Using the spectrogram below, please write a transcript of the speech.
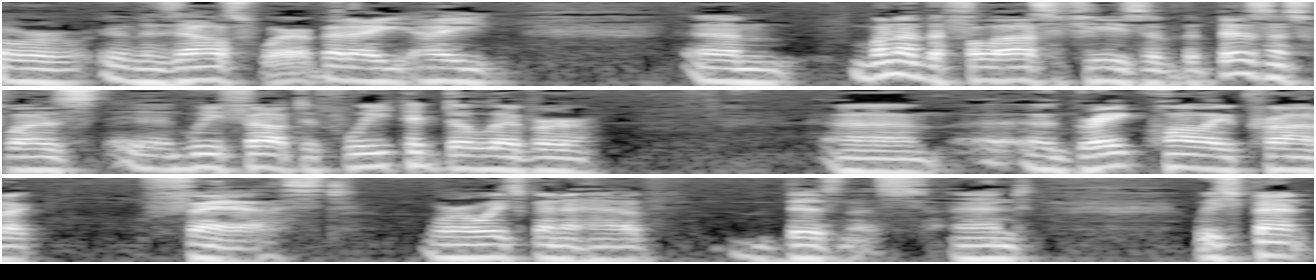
or it was elsewhere, but I, I um, one of the philosophies of the business was uh, we felt if we could deliver um, a great quality product fast, we're always going to have business. And we spent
